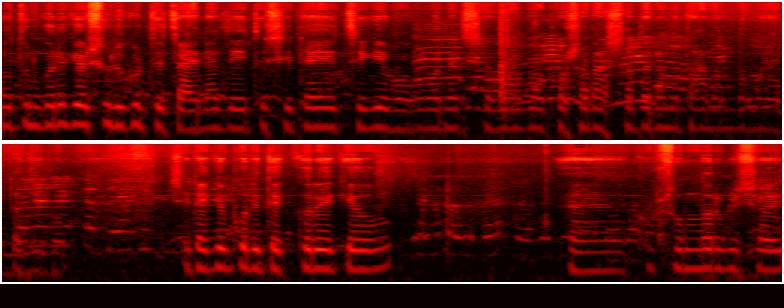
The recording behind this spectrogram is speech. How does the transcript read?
নতুন করে কেউ শুরু করতে চায় না। যেহেতু সেটাই হচ্ছে কি ভগবানের সেবা বা প্রসাদ আস্বাদনের মতো আনন্দময় একটা জীবন। সেটাকে পরিত্যাগ করে কেউ খুব সুন্দর বিষয়।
